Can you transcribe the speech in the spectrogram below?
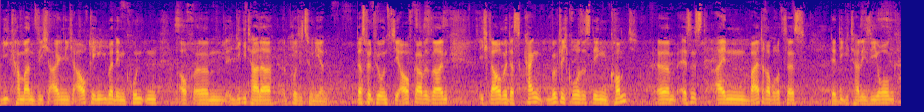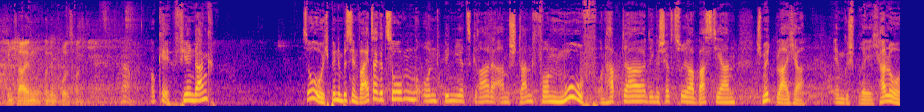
wie kann man sich eigentlich auch gegenüber dem Kunden auch ähm, digitaler positionieren. Das wird für uns die Aufgabe sein. Ich glaube, dass kein wirklich großes Ding kommt. Ähm, es ist ein weiterer Prozess der Digitalisierung im Kleinen und im Größeren. Ja, okay, vielen Dank. So, ich bin ein bisschen weitergezogen und bin jetzt gerade am Stand von Move und habe da den Geschäftsführer Bastian Schmidtbleicher im Gespräch. Hallo,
